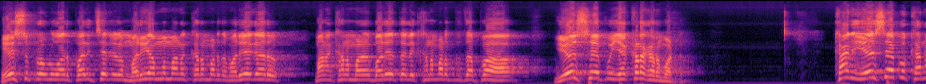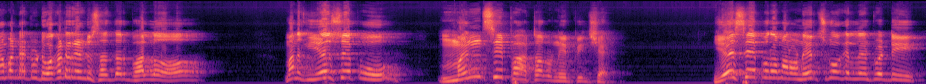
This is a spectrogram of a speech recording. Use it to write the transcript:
యేసు ప్రభు వారి పరిచర్యలో మరియమ్మ మనకు కనబడదు. మరియ గారు మనకు కనబడ మరియ తల్లి కనబడదు తప్ప యోసేపు ఎక్కడ కనబడ్డా కానీ యోసేపు కనబడినటువంటి ఒకటి రెండు సందర్భాల్లో మనకు యోసేపు మంచి పాఠాలు నేర్పించాడు. యోసేపులో మనం నేర్చుకోగలిగినటువంటి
